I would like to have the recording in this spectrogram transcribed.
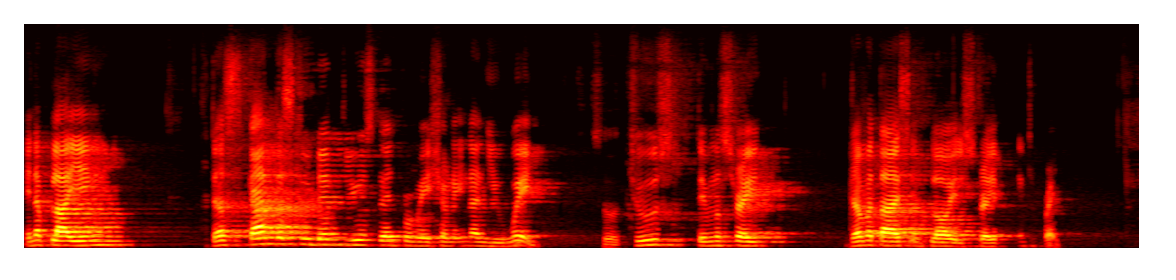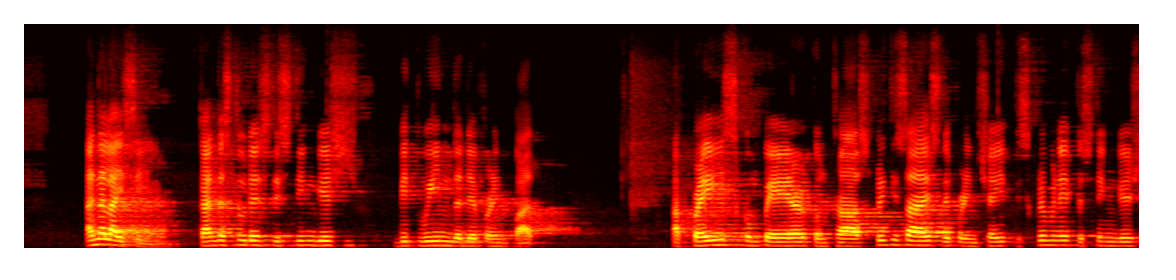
In applying, does can the student use the information in a new way? So choose, demonstrate, dramatize, employ, illustrate, interpret. Analyzing, can the students distinguish between the different paths? Appraise, compare, contrast, criticize, differentiate, discriminate, distinguish,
